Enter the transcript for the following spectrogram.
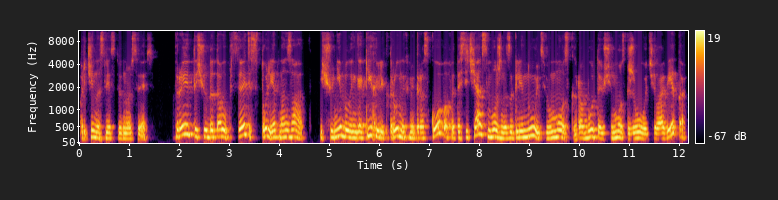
причинно-следственную связь. Фрейд еще до того, представляете, сто лет назад еще не было никаких электронных микроскопов. Это сейчас можно заглянуть в мозг, работающий мозг живого человека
